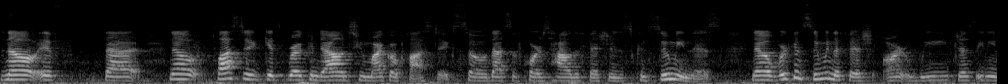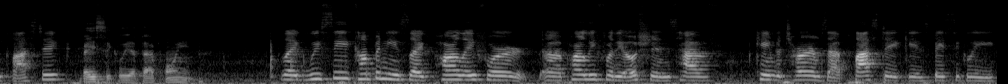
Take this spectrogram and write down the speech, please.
Now, if that now plastic gets broken down to microplastics, so that's of course how the fish is consuming this. Now, if we're consuming the fish, aren't we just eating plastic? Basically, at that point. like we see companies like Parley for uh, Parley for the Oceans have came to terms that plastic is basically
